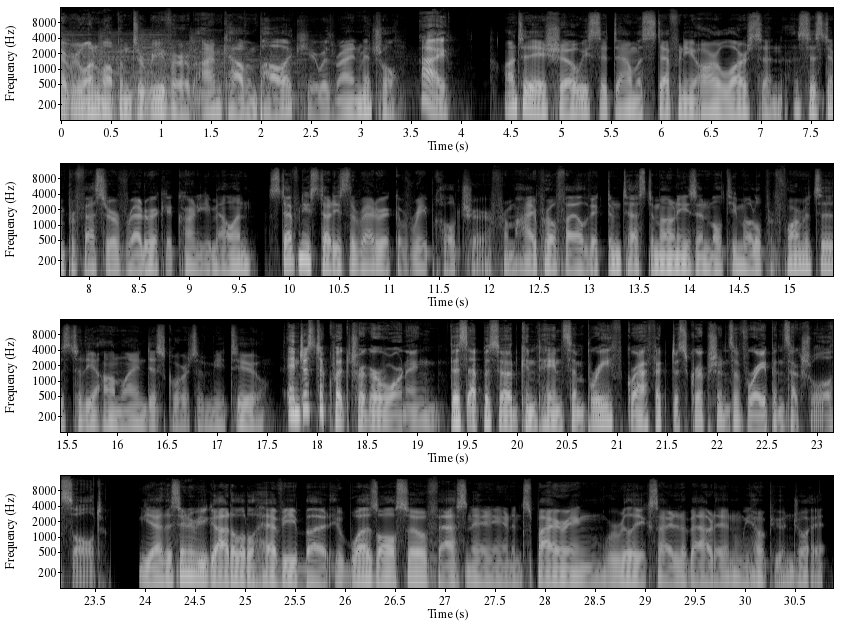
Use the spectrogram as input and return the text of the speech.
Everyone. Welcome to Reverb. I'm Calvin Pollock here with Ryan Mitchell. Hi. On today's show, we sit down with Stephanie R. Larson, Assistant Professor of Rhetoric at Carnegie Mellon. Stephanie studies the rhetoric of rape culture, from high profile victim testimonies and multimodal performances to the online discourse of Me Too. And just a quick trigger warning this episode contains some brief graphic descriptions of rape and sexual assault. Yeah, this interview got a little heavy, but it was also fascinating and inspiring. We're really excited about it, and we hope you enjoy it.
